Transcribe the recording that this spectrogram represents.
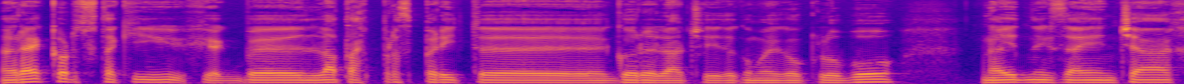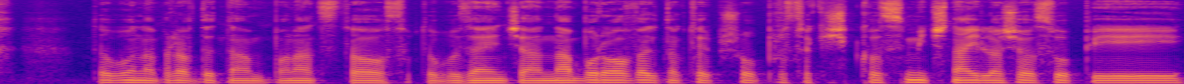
Rekord w takich jakby latach prosperity Goryla, czyli tego mojego klubu, na jednych zajęciach to było naprawdę tam ponad 100 osób. To były zajęcia naborowe, na które przyszło po prostu jakaś kosmiczna ilość osób i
